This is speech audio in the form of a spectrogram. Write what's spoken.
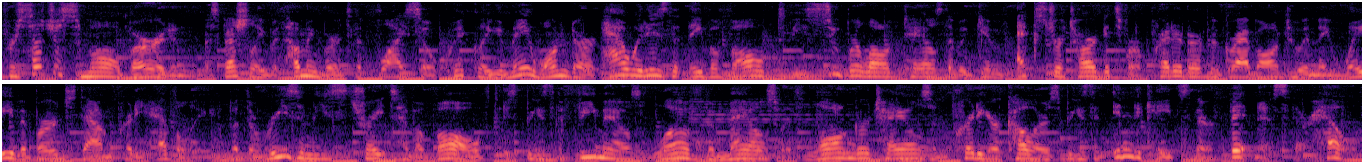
For such a small bird, and especially with hummingbirds that fly so quickly, you may wonder how it is that they've evolved these super long tails that would give extra targets for a predator to grab onto and they weigh the birds down pretty heavily. But the reason these traits have evolved is because the females love the males with longer tails and prettier colors because it indicates their fitness, their health.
